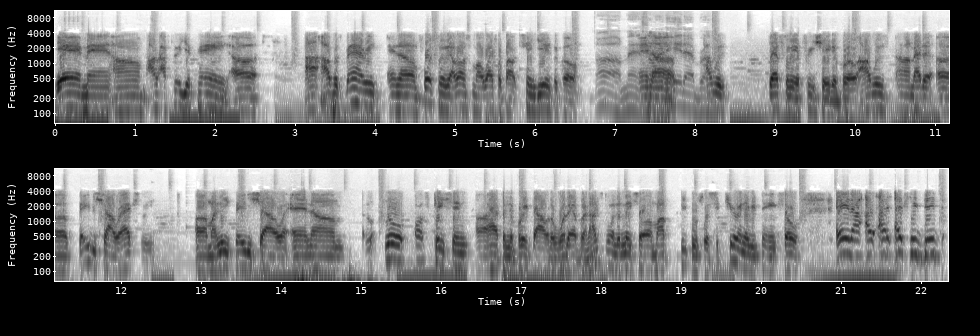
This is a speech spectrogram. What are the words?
Yeah, man. Um, I, I feel your pain. Uh, I, I was married, and uh, unfortunately, I lost my wife about ten years ago. Oh man, And sorry uh, to hear that, bro. I was definitely appreciated, bro. I was um, at a uh, baby shower actually, uh, my niece baby shower, and um, a little altercation uh, happened to break out or whatever. And I just wanted to make sure all my people were secure and everything. So, and I, I I actually did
